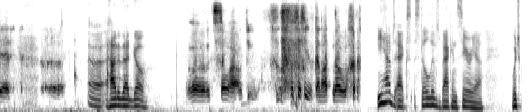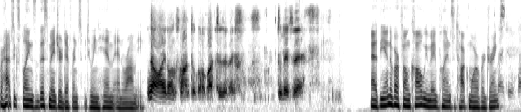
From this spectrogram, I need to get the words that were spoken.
yes. uh, how did that go? Uh, it's so hard to. you cannot know. Ehab's ex still lives back in Syria, which perhaps explains this major difference between him and Rami. no, I don't want to go back to the life. To live there. At the end of our phone call, we made plans to talk more over drinks, Thank you. Bye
